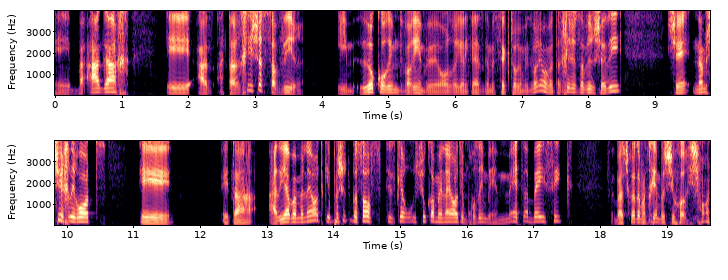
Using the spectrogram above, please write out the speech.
אה, באג"ח. אה, אז התרחיש הסביר, אם לא קורים דברים, ועוד רגע ניכנס גם לסקטורים ודברים, אבל התרחיש הסביר שלי, שנמשיך לראות אה, את העלייה במניות, כי פשוט בסוף, תזכרו, שוק המניות, אם חוזרים באמת לבייסיק, ובהשקעות המתחילים בשיעור הראשון,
